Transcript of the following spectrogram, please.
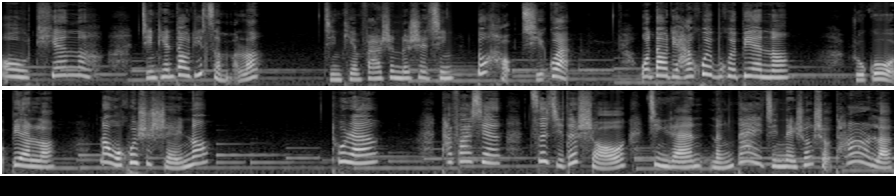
哦，天哪，今天到底怎么了？”今天发生的事情都好奇怪，我到底还会不会变呢？如果我变了，那我会是谁呢？突然，他发现自己的手竟然能戴进那双手套了，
